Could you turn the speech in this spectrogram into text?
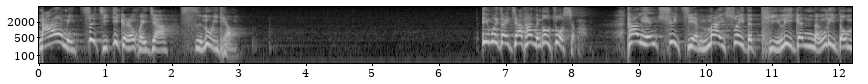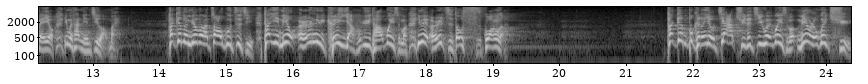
拿艾米自己一个人回家，死路一条。因为在家他能够做什么？他连去捡麦穗的体力跟能力都没有，因为他年纪老迈，他根本没有办法照顾自己，他也没有儿女可以养育他。为什么？因为儿子都死光了，他更不可能有嫁娶的机会。为什么？没有人会娶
